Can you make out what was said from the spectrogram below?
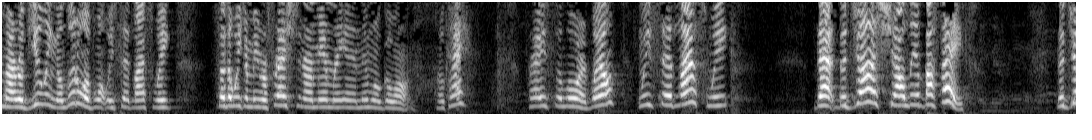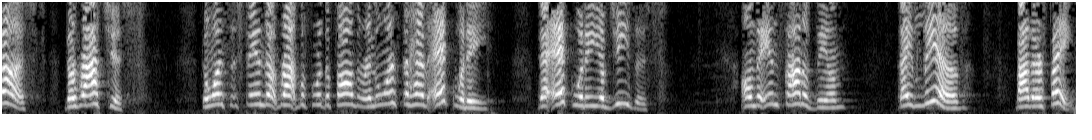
by reviewing a little of what we said last week so that we can be refreshed in our memory and then we'll go on. Okay? Praise the Lord. Well, we said last week that the just shall live by faith. The just, the righteous, the ones that stand up right before the Father, and the ones that have equity, the equity of Jesus on the inside of them, they live by their faith.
